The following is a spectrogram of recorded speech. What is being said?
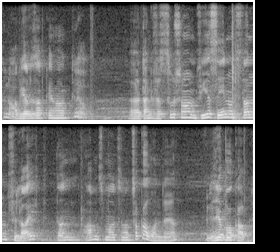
Genau. Habe ich alles abgehakt? Ja. Äh, danke fürs Zuschauen. Wir sehen uns dann vielleicht dann abends mal zu einer Zockerrunde, ja? Wenn ihr Bock habt.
